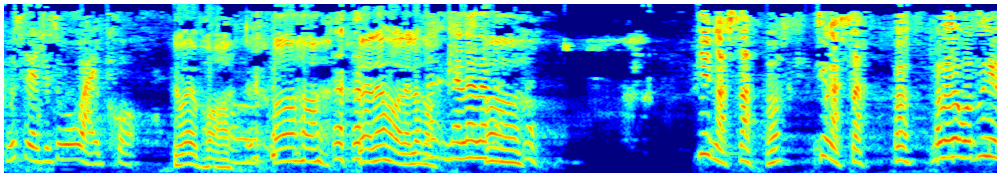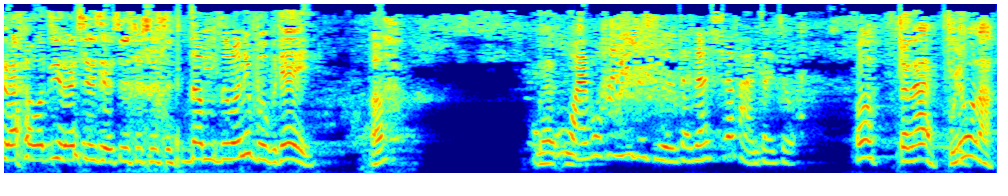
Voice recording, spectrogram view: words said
不是，这是我外婆。你外婆啊？啊好，奶奶好，奶奶好。来来来来。这个是啊，这个是啊，来来来，我自己来，我自己来，谢谢谢谢谢谢。怎么走了？你不不得？啊？我外婆喊你就是在这吃了饭再走。哦，奶奶不用了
